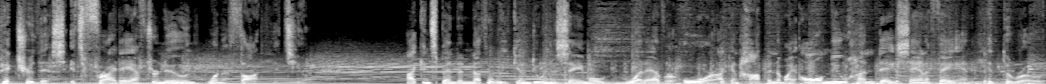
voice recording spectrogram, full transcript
picture this. It's Friday afternoon when a thought hits you. I can spend another weekend doing the same old whatever, or I can hop into my all-new Hyundai Santa Fe and hit the road.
